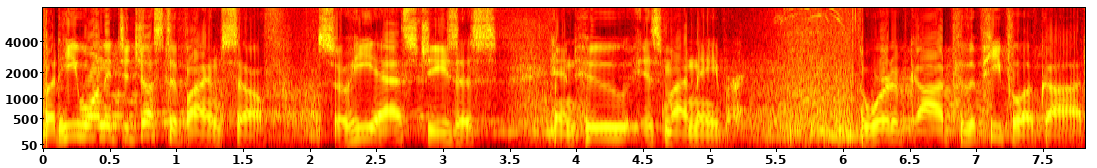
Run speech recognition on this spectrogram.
But he wanted to justify himself, so he asked Jesus, And who is my neighbor? The word of God for the people of God.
